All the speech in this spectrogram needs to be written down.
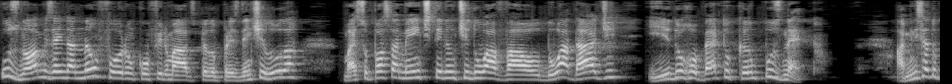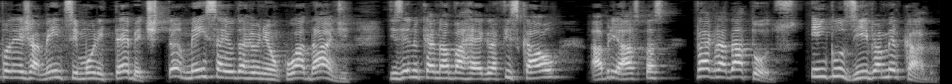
Os nomes ainda não foram confirmados pelo presidente Lula, mas supostamente teriam tido o aval do Haddad e do Roberto Campos Neto. A ministra do Planejamento, Simone Tebet, também saiu da reunião com o Haddad, dizendo que a nova regra fiscal, abre aspas, vai agradar a todos, inclusive ao mercado,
